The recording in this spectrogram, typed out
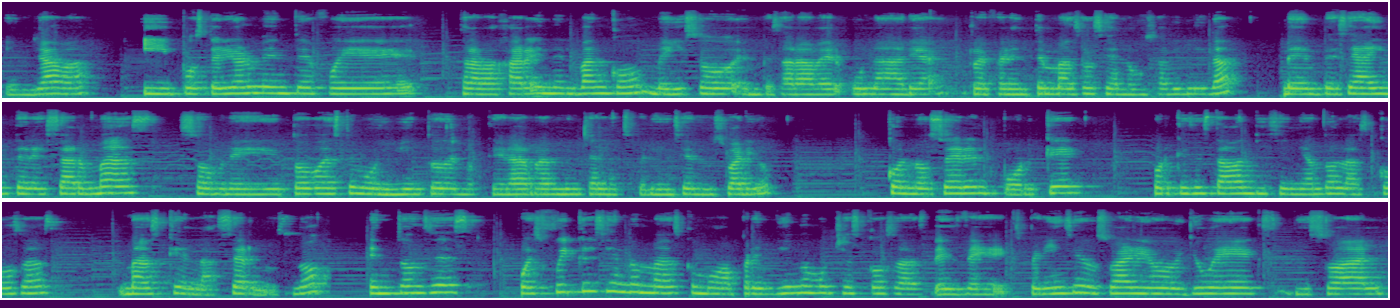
en Java y posteriormente fue trabajar en el banco me hizo empezar a ver un área referente más hacia la usabilidad. Me empecé a interesar más sobre todo este movimiento de lo que era realmente la experiencia del usuario, conocer el por qué, por qué se estaban diseñando las cosas más que el hacerlos, ¿no? Entonces, pues fui creciendo más como aprendiendo muchas cosas, desde experiencia de usuario, UX, visual,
